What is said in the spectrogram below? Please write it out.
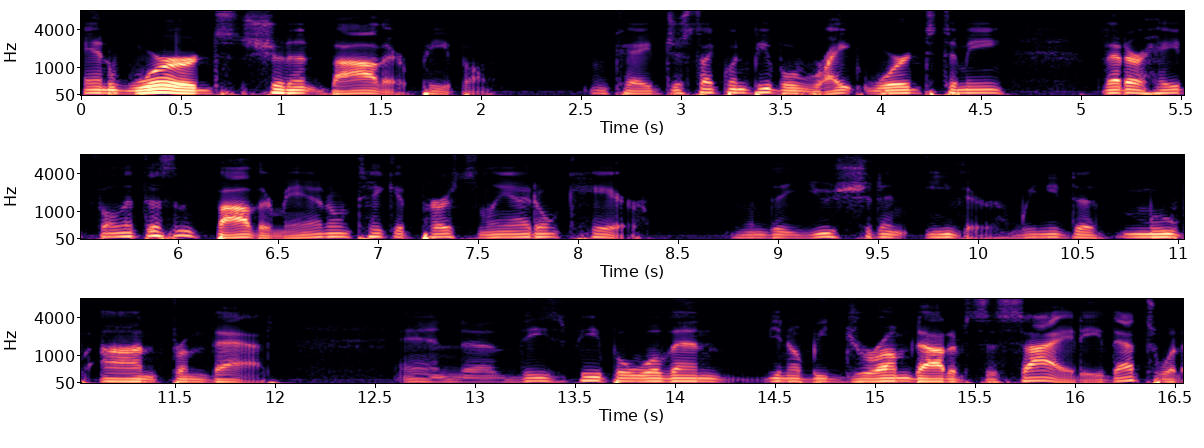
and words shouldn't bother people. Okay, just like when people write words to me that are hateful, it doesn't bother me. I don't take it personally. I don't care, and that you shouldn't either. We need to move on from that and uh, these people will then you know be drummed out of society that's what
